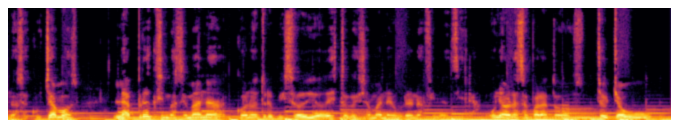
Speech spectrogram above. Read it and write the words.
nos escuchamos la próxima semana con otro episodio de esto que se llama Neurona Financiera. Un abrazo para todos. Chau, chau.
